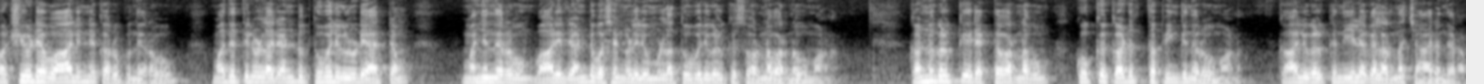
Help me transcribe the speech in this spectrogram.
പക്ഷിയുടെ വാലിന് കറുപ്പ് നിറവും മധ്യത്തിലുള്ള രണ്ട് തൂവലുകളുടെ അറ്റം മഞ്ഞ നിറവും വാലിൽ രണ്ട് വശങ്ങളിലുമുള്ള തൂവലുകൾക്ക് സ്വർണവർണവുമാണ് കണ്ണുകൾക്ക് രക്തവർണവും കൊക്ക് കടുത്ത പിങ്ക് നിറവുമാണ്. കാലുകൾക്ക് നീല കലർന്ന ചാരനിറം.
